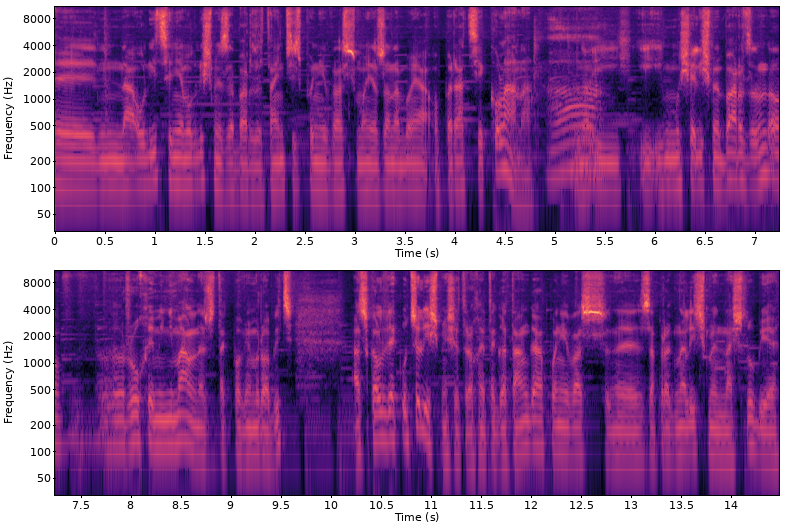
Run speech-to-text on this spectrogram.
y, na ulicy nie mogliśmy za bardzo tańczyć, ponieważ moja żona miała operację kolana. No i, i, i, musieliśmy bardzo, no, ruchy minimalne, że tak powiem, robić. Aczkolwiek uczyliśmy się trochę tego tanga, ponieważ y, zapragnęliśmy na ślubie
